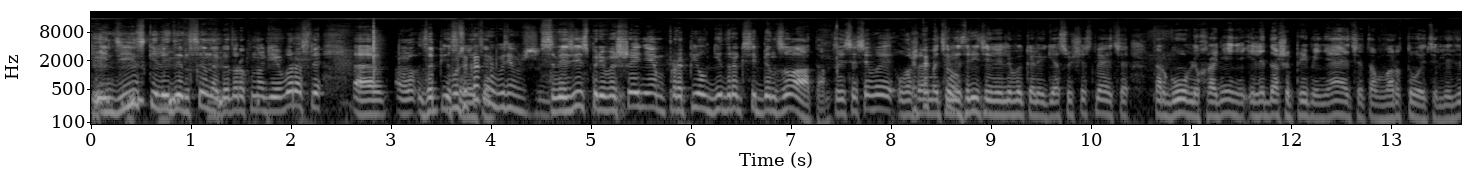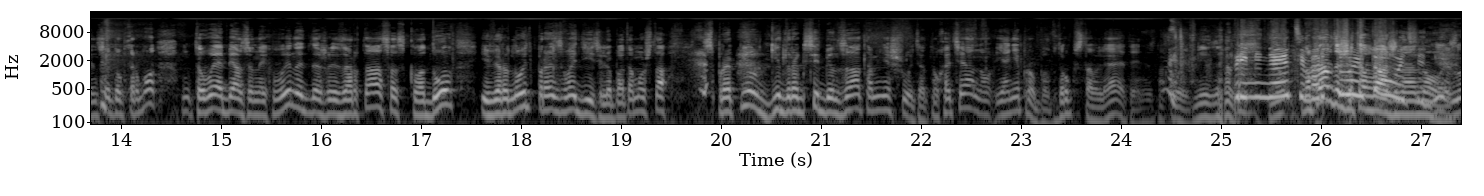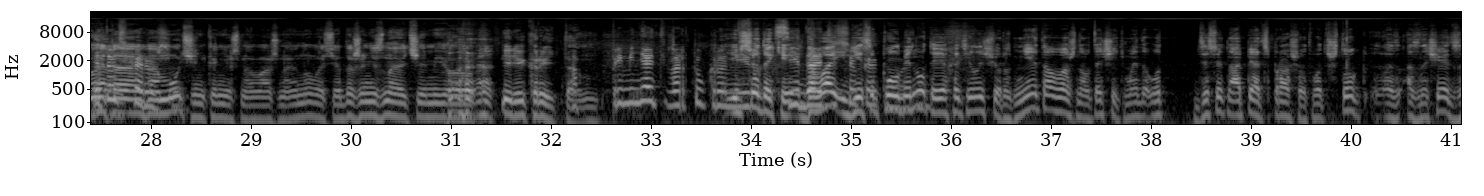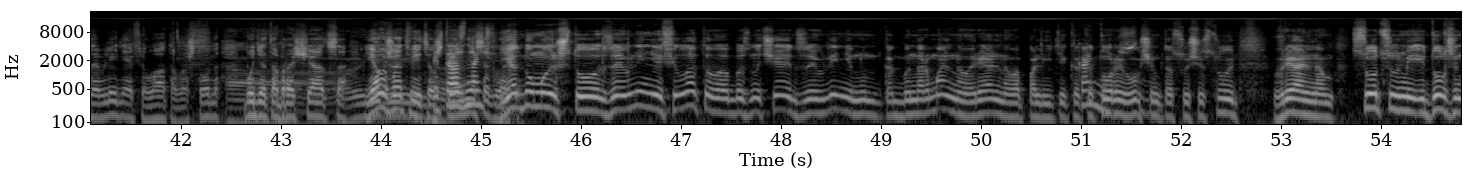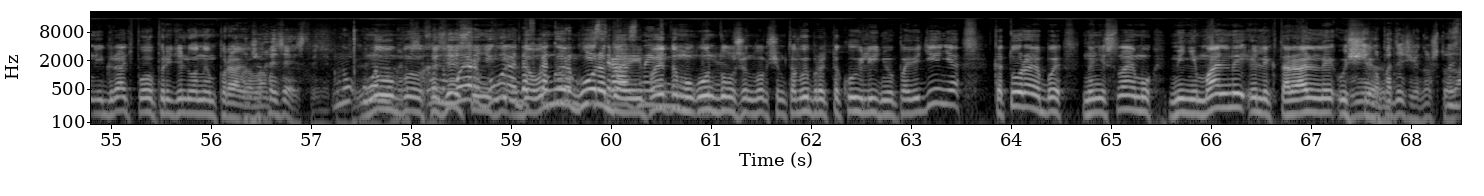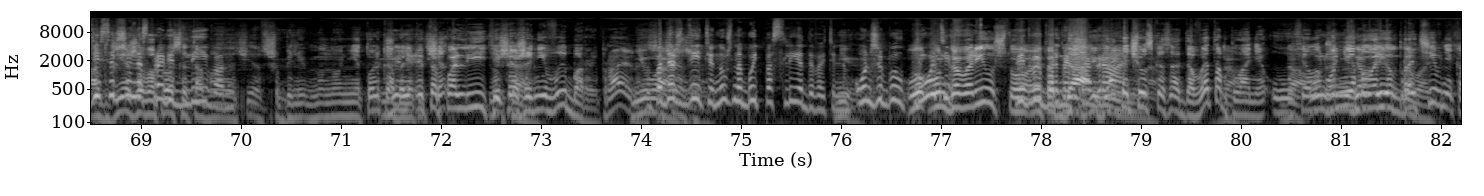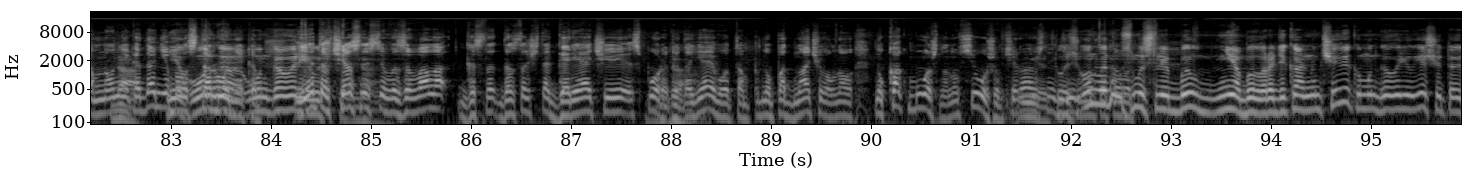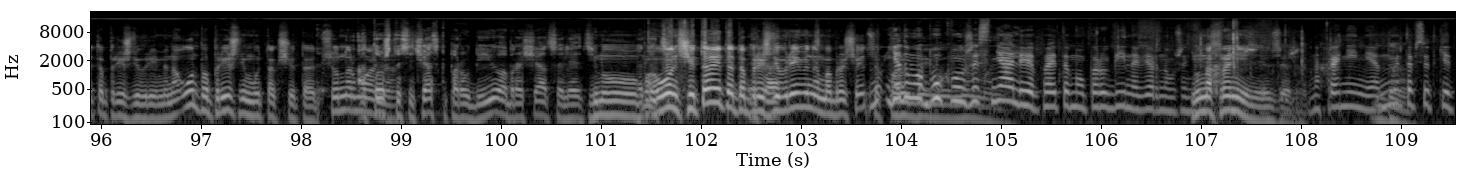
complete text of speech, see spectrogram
Индийские леденцы, на которых многие выросли, э, э, записывайте. В связи с превышением пропил гидроксибензоатом. То есть, если вы, уважаемые телезрители или вы, коллеги, осуществляете торговлю, хранение или даже применяете там во рту эти леденцы, доктор Мон, то вы обязаны их вынуть даже изо рта, со складов и вернуть производителю, потому что с пропил гидроксибензоатом не шутят. Ну, хотя, ну, я не пробовал, вдруг вставляет, я не знаю. Ой, нельзя. Применяйте Ну, во ну, правда рту, же это важная очень- новость. Не, ну Это это, очень там очень, конечно, важная новость. Я даже не знаю, чем ее перекрыть там. Применять во рту, кроме И все-таки, давай, еще если полминуты, я хотел еще раз. Мне это важно уточнить. Мы, вот действительно опять спрашивают, вот что э, означает заявление Филатова, что он будет обращаться. Я уже ответил, Это что я не согласен. Я думаю, что заявление Филатова обозначает заявление, ну, как бы нормального реального политика, который, в Конечно. общем-то, существует в реальном социуме и должен играть по определенным Он же правилам. хозяйственник. Ну, он. Ну, Он- он хозяйственник, мэр города, да, он мэр города, и поэтому он мнения. должен, в общем-то, выбрать такую линию поведения, которая бы нанесла ему минимальный электоральный Не, ущерб. ну подожди, ну что, Ну, а здесь где совершенно же там, справедливо. а, били- ну не только... Женя, это ща- политика. Ну сейчас же не выборы, правильно? Не Ну, подождите, нужно быть последовательным. Не. Он же был Он- он против говорил, что предвыборной это Да, программы. я хочу сказать, да, в этом Да. плане у Да, Фила- он он, же не не был ее противником, но он Да. никогда не, Не, был он сторонником. он говорил, и это, в что частности, да. вызывало достаточно горячие споры, Да. когда я его там ну, подначивал, ну, ну как можно, ну все уже, вчерашний Нет, то есть день. он вот в это этом вот. смысле был, не был радикальным человеком, он говорил, я считаю это преждевременно. Он по-прежнему так считает, все нормально. А то, что сейчас к Парубию обращаться или... типа, Ну, это он считает это преждевременным, обращается Ну, к я думаю, буквы уже нормально. сняли, поэтому Парубий, наверное, уже не Ну, на хранение взяли. на хранение. Ну, Да. это все-таки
